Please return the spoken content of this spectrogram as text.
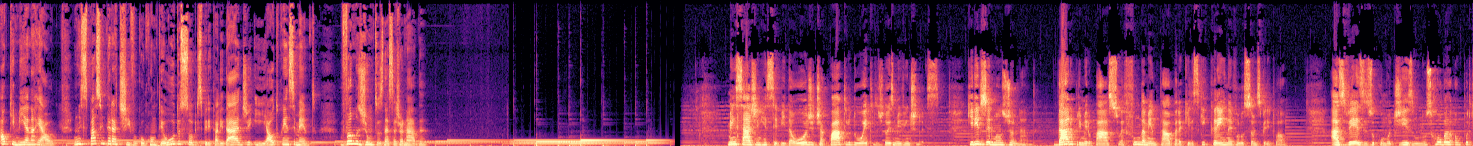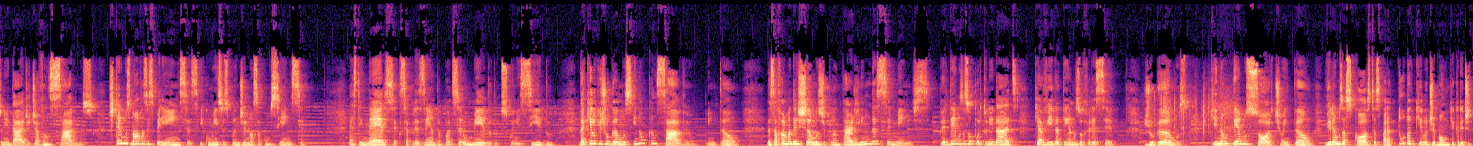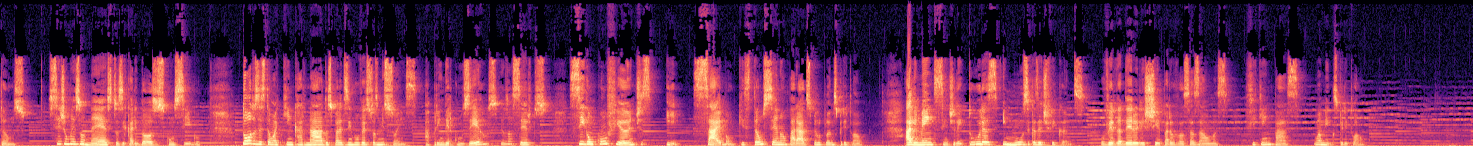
Alquimia na Real, um espaço interativo com conteúdos sobre espiritualidade e autoconhecimento. Vamos juntos nessa jornada! Mensagem recebida hoje, dia 4 de 8 de 2022. Queridos irmãos de jornada, dar o primeiro passo é fundamental para aqueles que creem na evolução espiritual. Às vezes, o comodismo nos rouba a oportunidade de avançarmos, de termos novas experiências e, com isso, expandir nossa consciência. Esta inércia que se apresenta pode ser um medo do desconhecido, daquilo que julgamos inalcançável. Então, dessa forma, deixamos de plantar lindas sementes, perdemos as oportunidades que a vida tem a nos oferecer. Julgamos que não temos sorte ou então viramos as costas para tudo aquilo de bom que acreditamos. Sejam mais honestos e caridosos consigo. Todos estão aqui encarnados para desenvolver suas missões, aprender com os erros e os acertos. Sigam confiantes e saibam que estão sendo amparados pelo plano espiritual. Alimente-se de leituras e músicas edificantes, o verdadeiro elixir para vossas almas. Fiquem em paz, um amigo espiritual.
